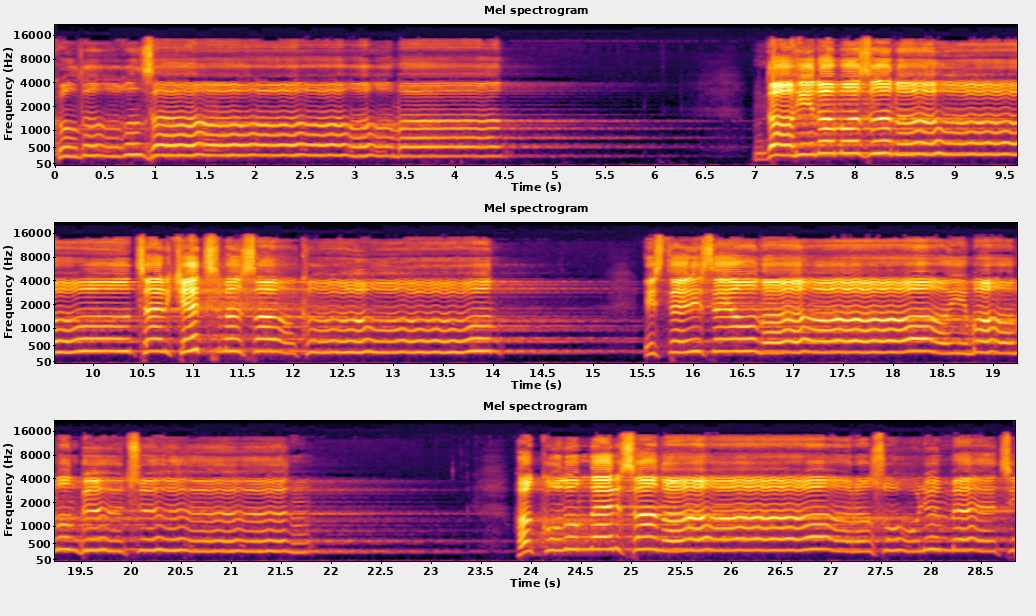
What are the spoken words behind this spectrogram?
kıldığın zaman Dahi namazını terk etme sakın. İster ise ola Hak kulum der sana Resul ümmetim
